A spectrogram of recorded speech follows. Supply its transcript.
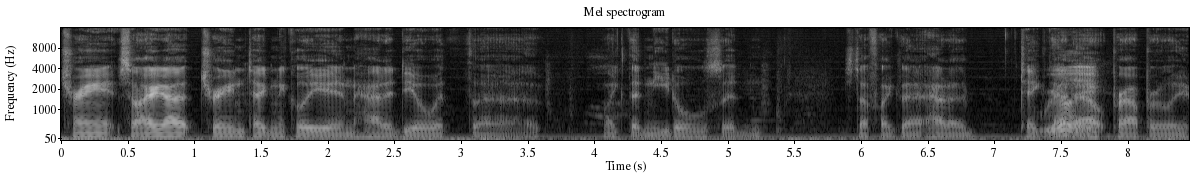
trained so I got trained technically in how to deal with uh, like the needles and stuff like that, how to take Really? that out properly.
